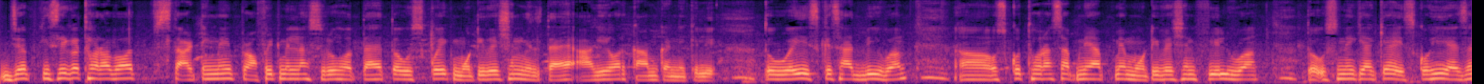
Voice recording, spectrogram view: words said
जब किसी को थोड़ा बहुत स्टार्टिंग में प्रॉफिट मिलना शुरू होता है तो उसको एक मोटिवेशन मिलता है आगे और काम करने के लिए। तो वही इसके साथ भी हुआ। आ, उसको थोड़ा सा अपने आप में मोटिवेशन फील हुआ। तो उसने क्या किया? इसको ही एज अ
